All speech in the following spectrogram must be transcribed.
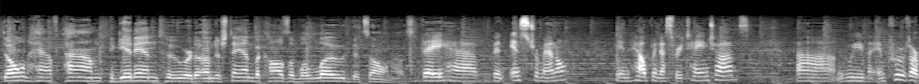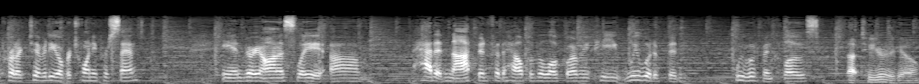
don't have time to get into or to understand because of the load that's on us. They have been instrumental in helping us retain jobs. Uh, we've improved our productivity over 20%, and very honestly, um, had it not been for the help of the local MEP, we would have been we would have been closed. About two years ago,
